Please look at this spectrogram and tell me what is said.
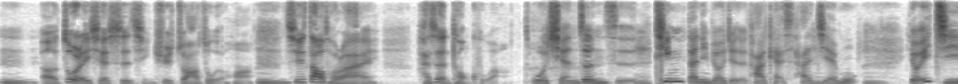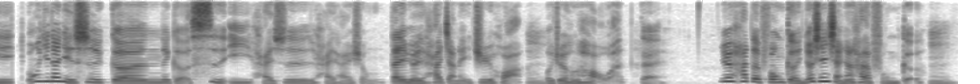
嗯呃，做了一些事情去抓住的话，嗯，其实到头来还是很痛苦啊。我前阵子听丹尼表姐的 podcast，她的节目有一集，忘记那集是跟那个四一还是海苔熊，丹尼表姐她讲了一句话，我觉得很好玩。对，因为她的风格，你就先想象她的风格，嗯，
